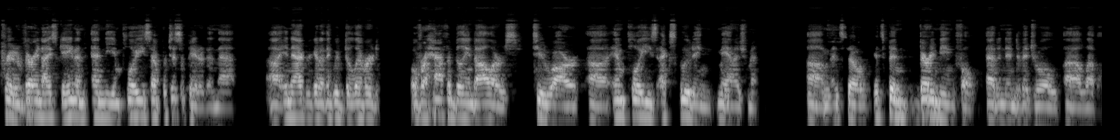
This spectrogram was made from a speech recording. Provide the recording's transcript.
created a very nice gain and, and the employees have participated in that. Uh, in aggregate, I think we've delivered over half a billion dollars to our uh, employees, excluding management. Um, and so it's been very meaningful at an individual uh, level.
